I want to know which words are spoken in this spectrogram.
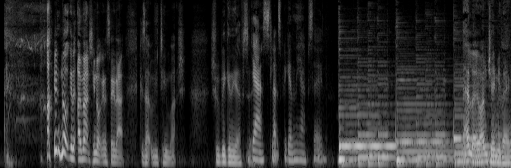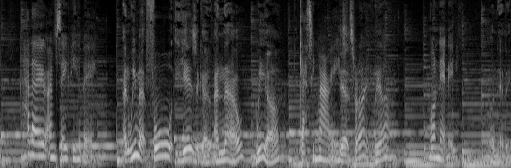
I'm not going. to I'm actually not going to say that because that would be too much. Should we begin the episode? Yes, let's begin the episode. Hello, I'm Jamie Laing. Hello, I'm Sophie Habboo. And we met four years ago, and now we are. Getting married. Yeah, that's right, we are. Well, nearly. Well, nearly.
